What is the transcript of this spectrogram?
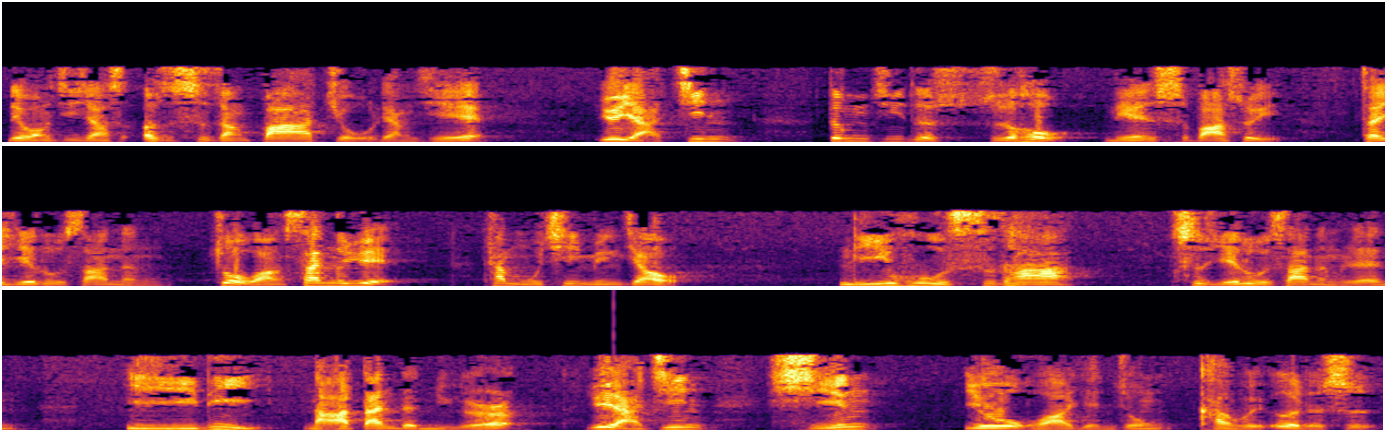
列王记下是二十四章八九两节。约雅金登基的时候年十八岁，在耶路撒冷做王三个月。他母亲名叫尼户斯他，是耶路撒冷人以利拿丹的女儿。约雅金行耶和华眼中看为恶的事，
